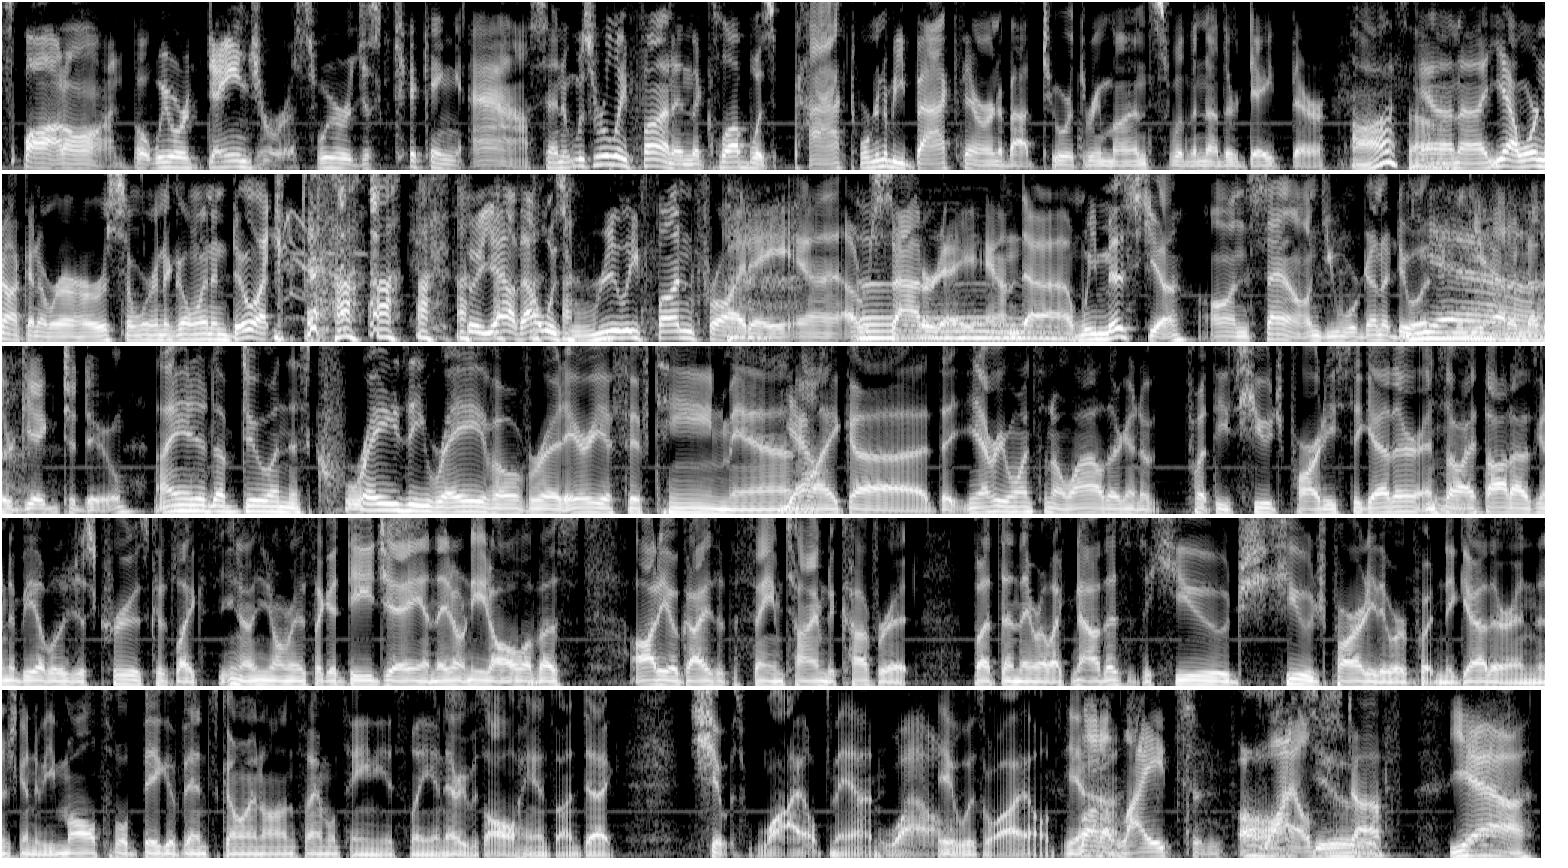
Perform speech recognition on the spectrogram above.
spot on. But we were dangerous. We were just kicking ass, and it was really fun. And the club was packed. We're going to be back there in about two or three months with another date there. Awesome. And uh, yeah, we're not going to rehearse, and we're going to go in and do it. so yeah, that was really fun Friday uh, or Saturday, and uh, we missed you on sound. You were going to do it, yeah. and then you had another gig to do. I ended up doing this crazy rave over at Area 15, man. Yeah. Like, uh, that every once in a while they're gonna put these huge parties together, and Mm-hmm. so I thought I was gonna be able to just cruise because, like, you know, you normally it's like a DJ, and they don't need all of Mm-hmm. us audio guys at the same time to cover it. But then they were like, "No, this is a huge, huge party that we're putting together, and there's going to be multiple big events going on simultaneously, and it was all hands on deck." Shit was wild, man. Wow. it was wild. Yeah, A lot of lights and Oh, wild dude. stuff Yeah,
